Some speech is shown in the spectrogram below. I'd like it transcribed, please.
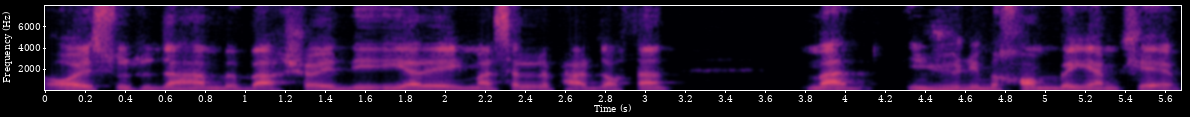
آقای ستوده هم به بخش های دیگر این مسئله پرداختن. من اینجوری می‌خوام بگم که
